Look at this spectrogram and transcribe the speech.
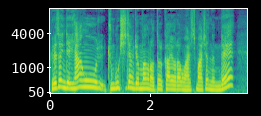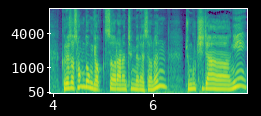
그래서 이제 향후 중국 시장 전망은 어떨까요?라고 말씀하셨는데, 그래서 성동격서라는 측면에서는 중국 시장이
